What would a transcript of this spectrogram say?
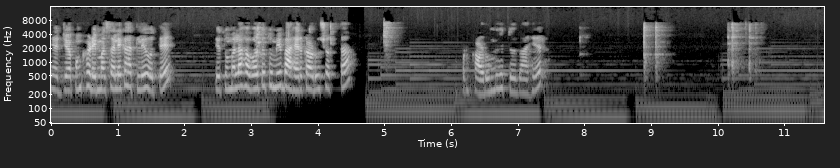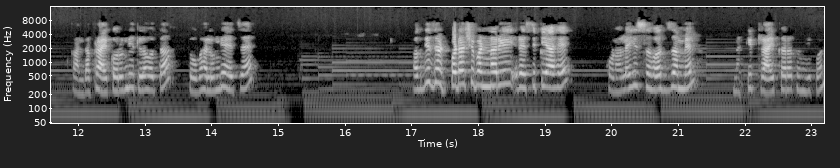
ह्यात जे आपण खडे मसाले घातले होते ते तुम्हाला हवं तर तुम्ही बाहेर काढू शकता. आपण काढून घेतोय बाहेर. कांदा फ्राय करून घेतला होता तो घालून घ्यायचा आहे अगदी झटपट अशी बनणारी रेसिपी आहे. कोणालाही सहज जमेल. नक्की ट्राय करा तुम्ही पण.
